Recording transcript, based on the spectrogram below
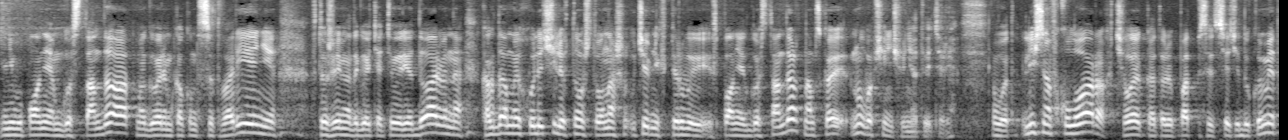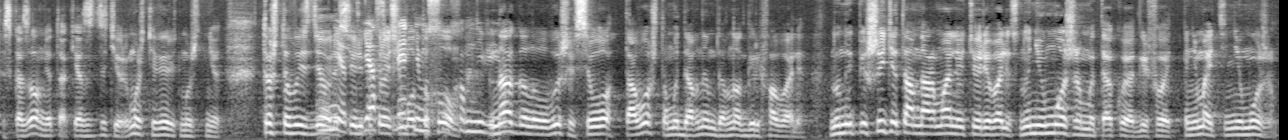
не выполняем госстандарт, мы говорим о каком-то сотворении, в то же время надо говорить о теории Дарвина. Когда мы их уличили в том, что наш учебник впервые исполняет госстандарт, нам сказали, ну, вообще ничего не ответили. Вот. Лично в кулуарах человек, который подписывает все эти документы, сказал мне так, я зацитирую, можете верить, может нет. То, что вы сделали нет, с Юрием Петровичем Молотуховым, на голову выше всего того, что мы давным-давно отгрифовали. Ну, напишите там нормальную теорию эволюции. Ну, не можем мы такое отгрифовать, понимаете, не можем.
